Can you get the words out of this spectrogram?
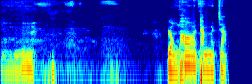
อืม หลวงพ่อธรรมจักร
